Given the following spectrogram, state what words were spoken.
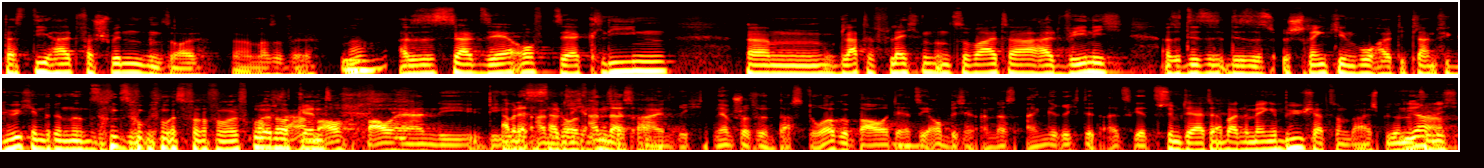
dass die halt verschwinden soll, wenn man mal so will. Ne? Also es ist halt sehr oft sehr clean, ähm, glatte Flächen und so weiter, halt wenig, also dieses, dieses Schränkchen, wo halt die kleinen Figürchen drin sind und so, wie man es von, von früher Wir noch haben kennt. auch Bauherren, die, die Aber das ist halt anders einrichten. Wir haben schon für einen Pastor gebaut, der hat sich auch ein bisschen anders eingerichtet als jetzt. Stimmt, der hatte aber eine Menge Bücher zum Beispiel. Und Ja, natürlich,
